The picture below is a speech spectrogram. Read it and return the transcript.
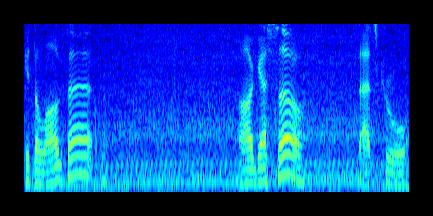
get the logs at? I guess so. That's cool.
